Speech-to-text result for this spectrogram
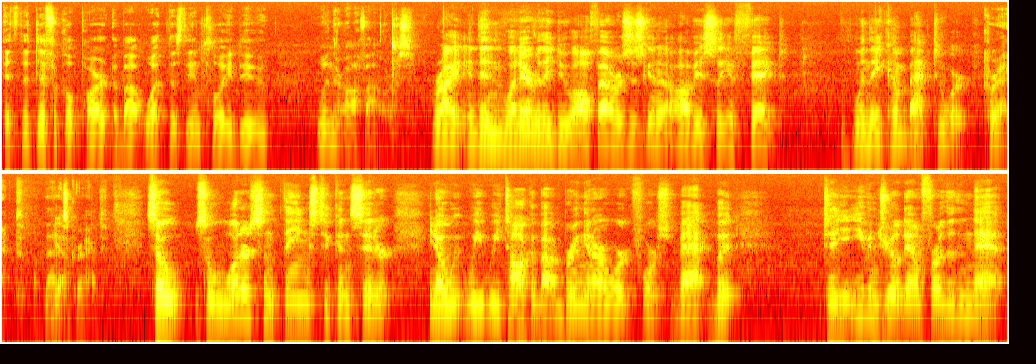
It's the difficult part about what does the employee do when they're off hours. Right. And then whatever they do off hours is going to obviously affect when they come back to work. Correct. That is Yeah. correct. So, so what are some things to consider? You know, we, we, we talk about bringing our workforce back, but to even drill down further than that,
